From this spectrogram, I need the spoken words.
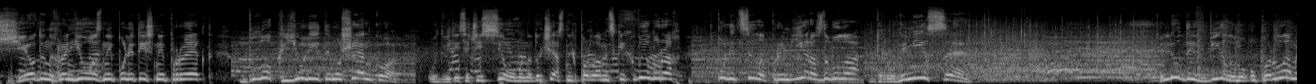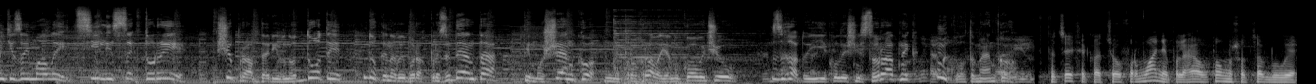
Ще один грандіозний політичний проект блок Юлії Тимошенко. У 2007-му на дочасних парламентських виборах поліцила прем'єра здобула друге місце. Люди в білому у парламенті займали цілі сектори. Щоправда, рівно доти, доки на виборах президента Тимошенко не програла Януковичу. Згадує її колишній соратник Микола Томенко. Специфіка цього формування полягала в тому, що це були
